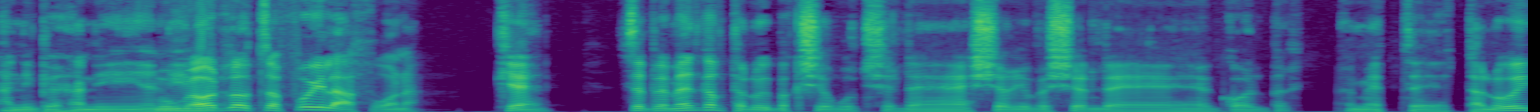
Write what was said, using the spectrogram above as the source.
אני ב- אני הוא אני מאוד לא צפוי לאחרונה. כן זה באמת גם תלוי בכשירות של אה, שרי ושל גולדברג באמת תלוי.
